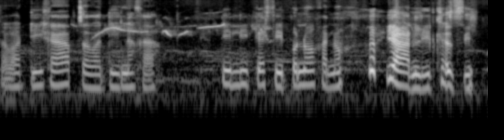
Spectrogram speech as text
สวัสดีครับ สวัสดีนะคะ ติดลิขสิทธิ์ปนาะค่ะเนาะยานลิขสิทธิ์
